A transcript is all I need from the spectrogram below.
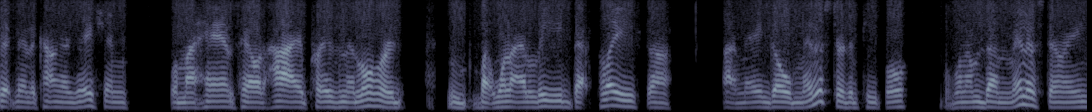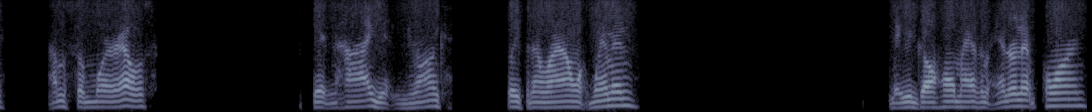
sitting in the congregation with my hands held high, praising the Lord, but when I leave that place, uh, I may go minister to people, but when I'm done ministering, I'm somewhere else, getting high, getting drunk, sleeping around with women. Maybe go home, have some internet porn.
